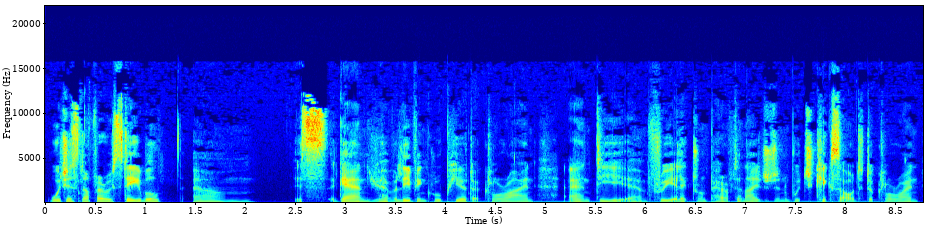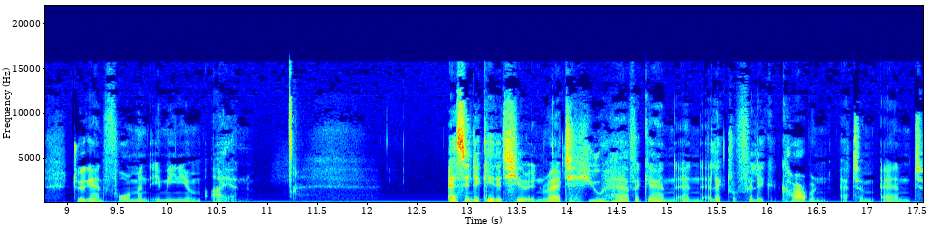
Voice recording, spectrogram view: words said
which is not very stable. Um, it's again you have a leaving group here, the chlorine, and the um, free electron pair of the nitrogen, which kicks out the chlorine to again form an iminium ion. As indicated here in red, you have again an electrophilic carbon atom and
